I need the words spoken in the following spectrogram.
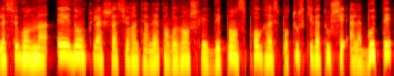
la seconde main et donc l'achat sur Internet. En revanche, les dépenses progressent pour tout ce qui va toucher à la beauté,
